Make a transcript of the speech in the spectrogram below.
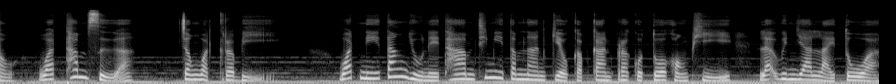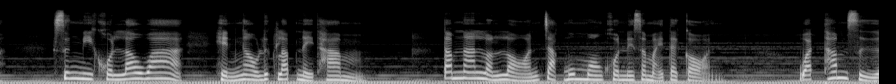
9 วัดถ้ำเสือ จังหวัดกระบี่ วัดนี้ตั้งอยู่ในถ้ำที่มีตำนานเกี่ยวกับการปรากฏตัวของผี และวิญญาณหลายตัว ซึ่งมีคนเล่าว่าเห็นเงาลึกลับในถ้ำตำนานหลอนๆ จากมุมมองคนในสมัยแต่ก่อน วัดถ้ำเสือ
